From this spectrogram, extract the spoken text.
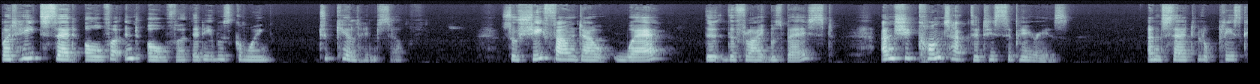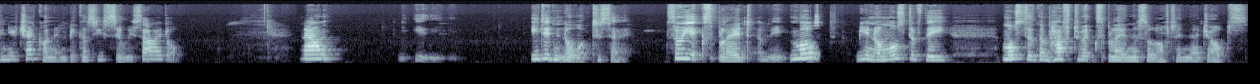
but he'd said over and over that he was going to kill himself. So she found out where the, the flight was based and she contacted his superiors and said, Look, please, can you check on him because he's suicidal? Now, he, didn't know what to say. So he explained. I mean, most, you know, most of the, most of them have to explain this a lot in their jobs.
